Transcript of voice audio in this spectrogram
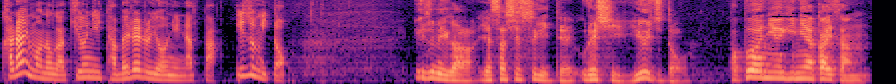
辛いものが急に食べれるようになった。泉と。泉が優しすぎて嬉しいユージと。パプアニューギニア海産、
